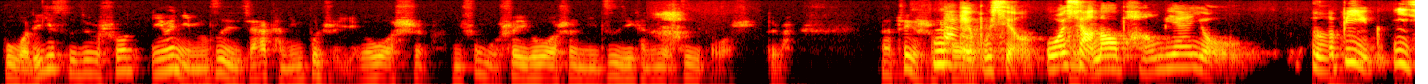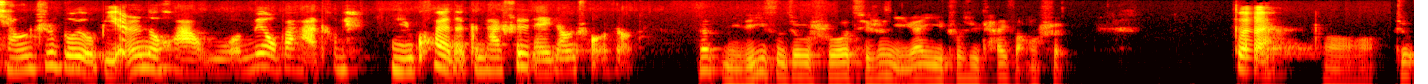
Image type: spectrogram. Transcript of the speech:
我的意思就是说，因为你们自己家肯定不止一个卧室，你父母睡一个卧室，你自己肯定有自己的卧室，对吧？那这个时候那也不行。我想到旁边有隔壁一墙之隔有别人的话，我没有办法特别 愉快的跟他睡在一张床上。那你的意思就是说，其实你愿意出去开房睡？对。哦，就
